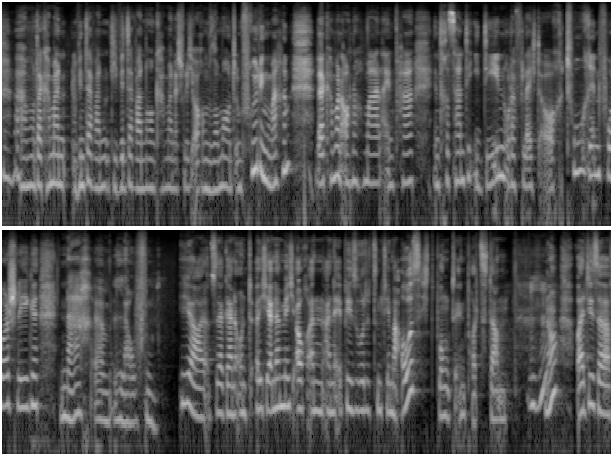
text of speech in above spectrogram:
Mhm. Ähm, und da kann man Winterwand die Winterwanderung kann man natürlich auch im Sommer und im Frühling machen. Da kann man auch nochmal ein paar interessante Ideen oder vielleicht auch Tourenvorschläge nachlaufen. Ja, sehr gerne. Und ich erinnere mich auch an eine Episode zum Thema Aussichtspunkte in Potsdam. Mhm. Ne? Weil dieser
